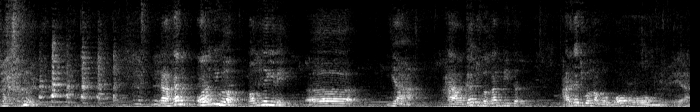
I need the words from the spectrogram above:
Nah kan orang juga maksudnya gini, eh, ya harga juga kan di harga juga nggak mau bohong. gitu. Iya.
